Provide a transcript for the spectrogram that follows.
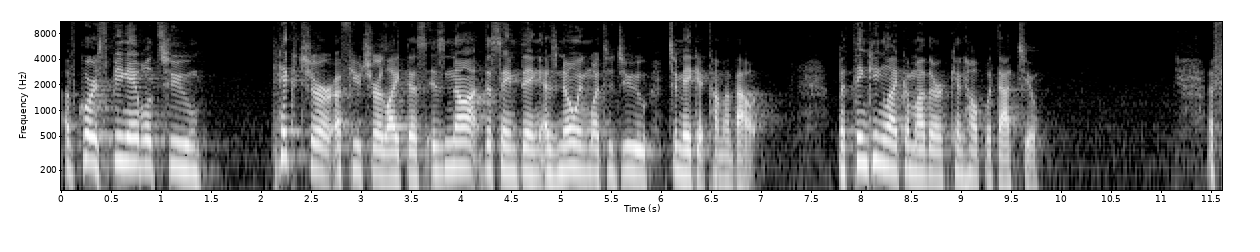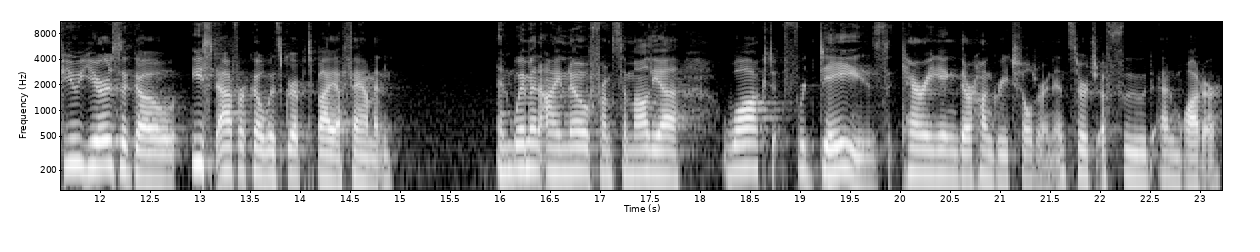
Of course, being able to picture a future like this is not the same thing as knowing what to do to make it come about. But thinking like a mother can help with that too. A few years ago, East Africa was gripped by a famine. And women I know from Somalia walked for days carrying their hungry children in search of food and water.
